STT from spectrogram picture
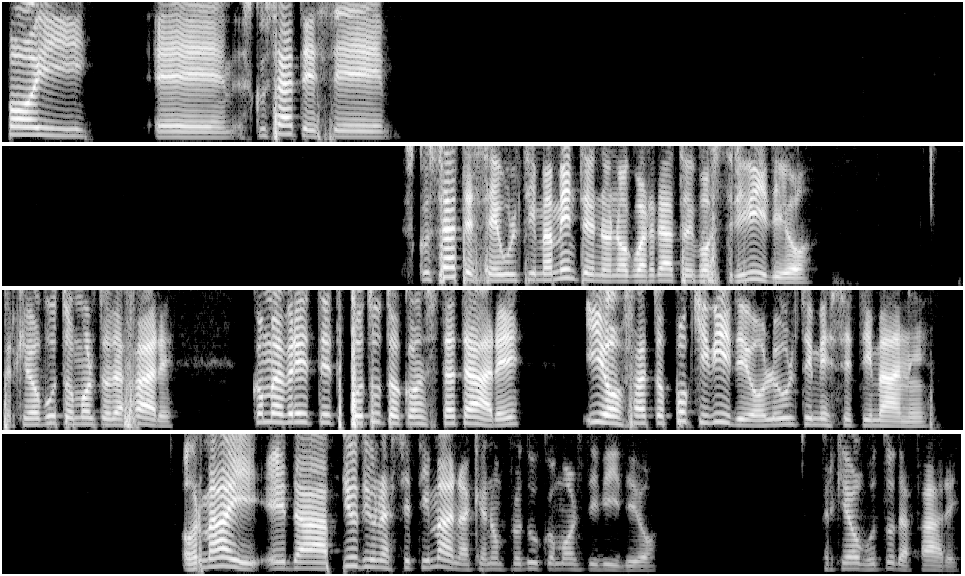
Poi eh, scusate se scusate se ultimamente non ho guardato i vostri video perché ho avuto molto da fare. Come avrete potuto constatare io ho fatto pochi video le ultime settimane. Ormai è da più di una settimana che non produco molti video perché ho avuto da fare.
